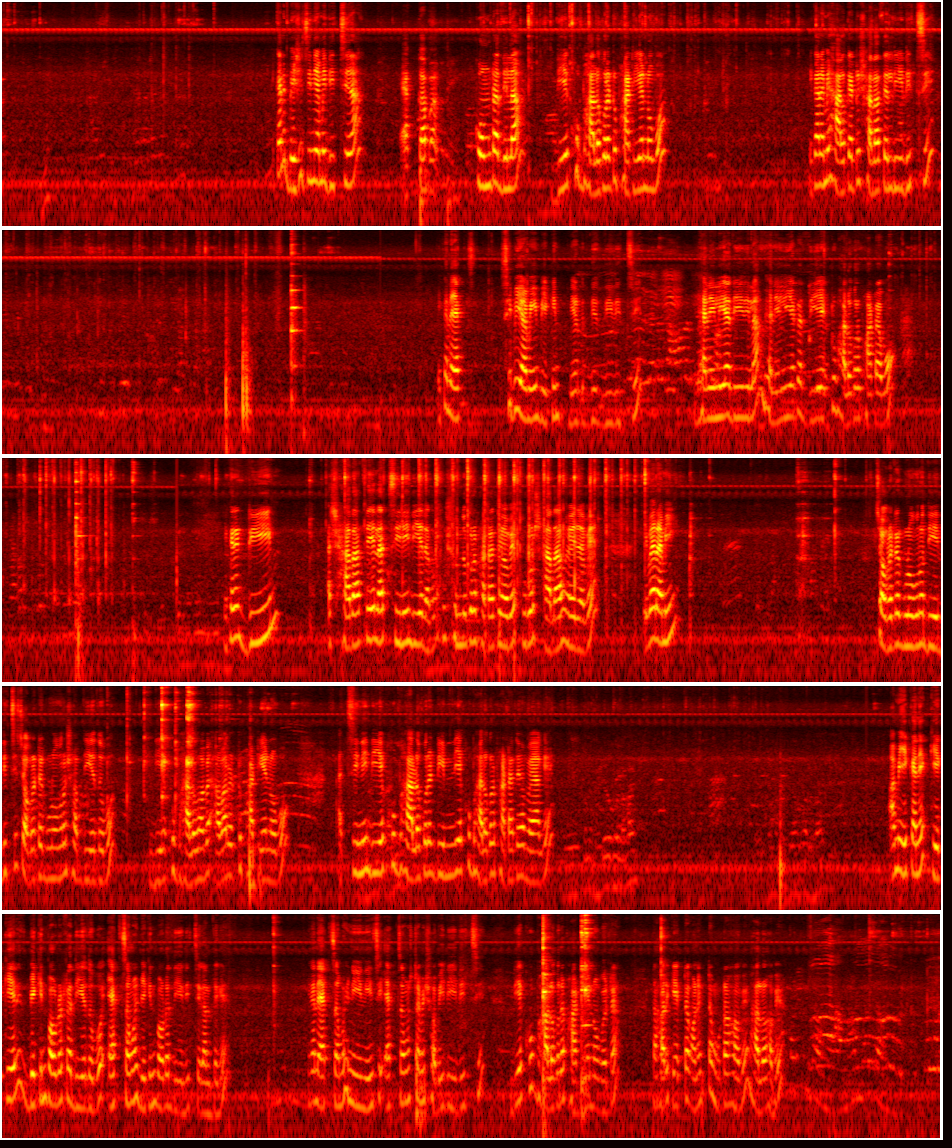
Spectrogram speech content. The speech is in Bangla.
এখানে বেশি চিনি আমি দিচ্ছি না। এক কাপ কমটা দিলাম, দিয়ে খুব ভালো করে একটু ফাটিয়ে নেব। এখানে আমি হালকা একটু সাদা তেল দিয়ে দিচ্ছি। এখানে এক ছিপি আমি বেকিং দিয়ে দিচ্ছি। ভ্যানিলিয়া দিয়ে দিলাম। ভ্যানিলিয়াটা দিয়ে একটু ভালো করে ফাটাবো। এখানে ডিম আর সাদা তেল আর চিনি দিয়ে দেখো, খুব সুন্দর করে ফাটাতে হবে। পুরো সাদা হয়ে যাবে। এবার আমি চকলেটের গুঁড়ো গুঁড়ো দিয়ে দিচ্ছি। চকলেটের গুঁড়ো গুঁড়ো সব দিয়ে দেবো। দিয়ে খুব ভালোভাবে আবার একটু ফাটিয়ে নেব। আর চিনি দিয়ে খুব ভালো করে, ডিম দিয়ে খুব ভালো করে ফাটাতে হবে আগে। আমি এখানে কেকের বেকিং পাউডারটা দিয়ে দেবো। এক চামচ বেকিং পাউডার দিয়ে দিচ্ছি এখান থেকে। এখানে এক চামচ নিয়ে নিয়েছি। এক চামচটা আমি সবই দিয়ে দিচ্ছি। দিয়ে খুব ভালো করে ফাটিয়ে নেব এটা। তাহলে কেকটা অনেকটা মোটা হবে, ভালো হবে।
